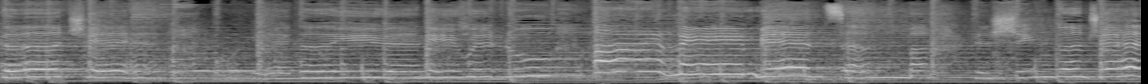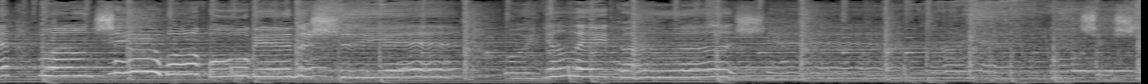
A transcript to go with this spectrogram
搁浅，我也可以愿你为入海里面，怎么忍心断绝，忘记我不变的誓言，我眼泪断了线。现实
